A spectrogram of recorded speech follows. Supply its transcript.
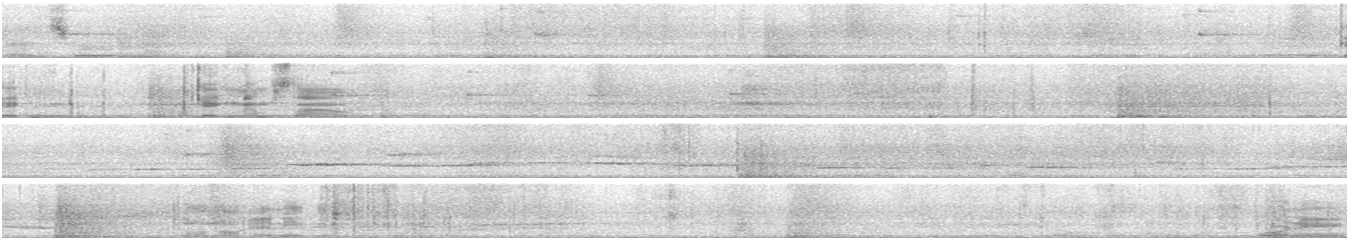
concert. Gang, Gangnam style. Don't know any of these people. Morning.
